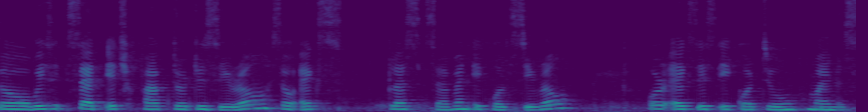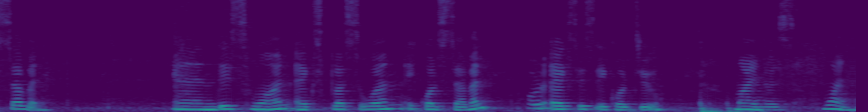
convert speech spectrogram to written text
so we set each factor to 0 so x plus 7 equals 0 or x is equal to minus 7 and this one x plus 1 equals 7 or x is equal to minus 1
